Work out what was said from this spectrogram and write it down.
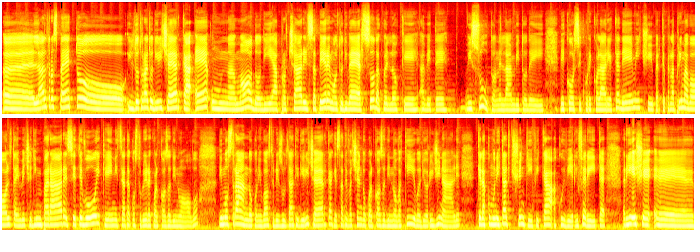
Uh, l'altro aspetto, il dottorato di ricerca è un modo di approcciare il sapere molto diverso da quello che avete vissuto nell'ambito dei, dei, corsi curricolari accademici, perché per la prima volta invece di imparare siete voi che iniziate a costruire qualcosa di nuovo, dimostrando con i vostri risultati di ricerca che state facendo qualcosa di innovativo e di originale, che la comunità scientifica a cui vi riferite riesce, eh,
